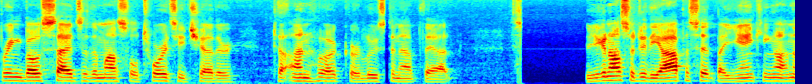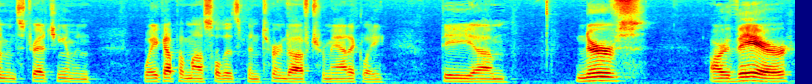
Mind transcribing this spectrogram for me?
bring both sides of the muscle towards each other to unhook or loosen up that. You can also do the opposite by yanking on them and stretching them and wake up a muscle that's been turned off traumatically. The um, nerves are there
